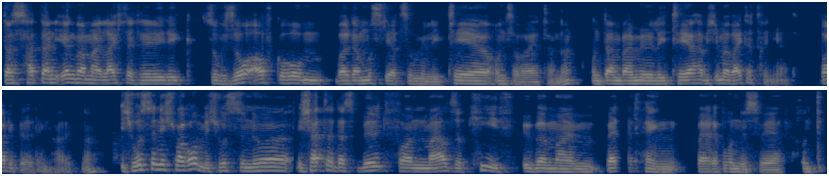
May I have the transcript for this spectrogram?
Das hat dann irgendwann mal Leichtathletik sowieso aufgehoben, weil da musst du ja zum Militär und so weiter. Ne? Und dann beim Militär habe ich immer weiter trainiert. Bodybuilding halt. Ne? Ich wusste nicht warum. Ich wusste nur, ich hatte das Bild von Miles O'Keefe über meinem Bett hängen bei der Bundeswehr. Und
